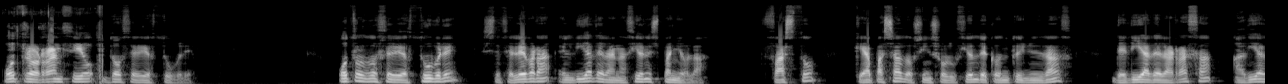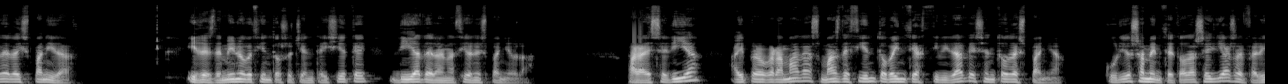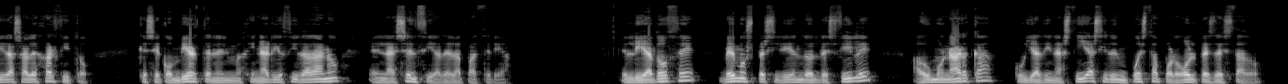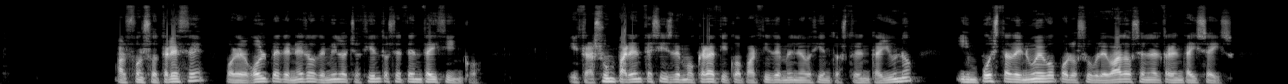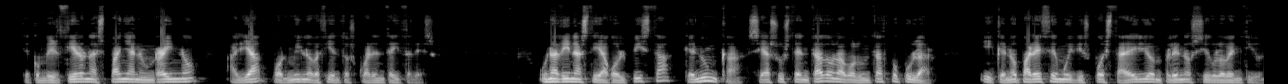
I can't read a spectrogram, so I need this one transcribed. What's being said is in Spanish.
Otro rancio 12 de octubre. Otro 12 de octubre se celebra el Día de la Nación Española, fasto que ha pasado sin solución de continuidad de Día de la Raza a Día de la Hispanidad, y desde 1987 Día de la Nación Española. Para ese día hay programadas más de 120 actividades en toda España, curiosamente todas ellas referidas al ejército, que se convierte en el imaginario ciudadano en la esencia de la patria. El día 12 vemos presidiendo el desfile a un monarca cuya dinastía ha sido impuesta por golpes de Estado. Alfonso XIII por el golpe de enero de 1875, y tras un paréntesis democrático a partir de 1931, impuesta de nuevo por los sublevados en el 36, que convirtieron a España en un reino allá por 1943 una dinastía golpista que nunca se ha sustentado en la voluntad popular y que no parece muy dispuesta a ello en pleno siglo XXI.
